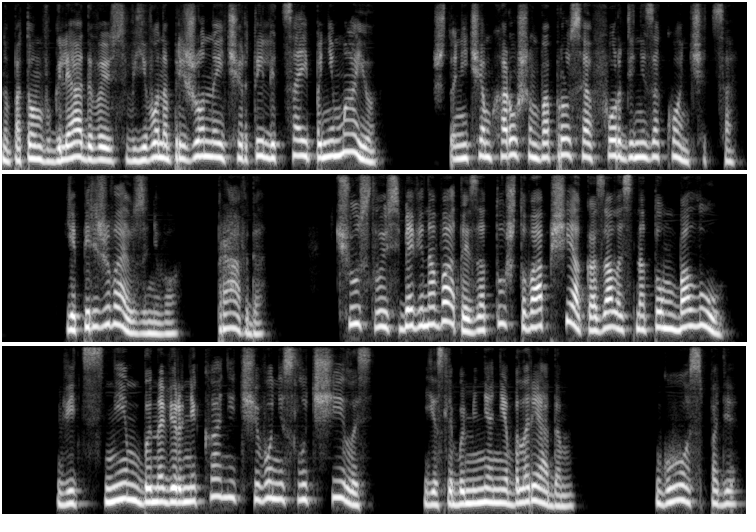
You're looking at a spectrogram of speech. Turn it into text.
но потом вглядываюсь в его напряженные черты лица и понимаю, что ничем хорошим вопросы о Форде не закончатся. Я переживаю за него, правда. Чувствую себя виноватой за то, что вообще оказалась на том балу. Ведь с ним бы наверняка ничего не случилось, если бы меня не было рядом. Господи,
